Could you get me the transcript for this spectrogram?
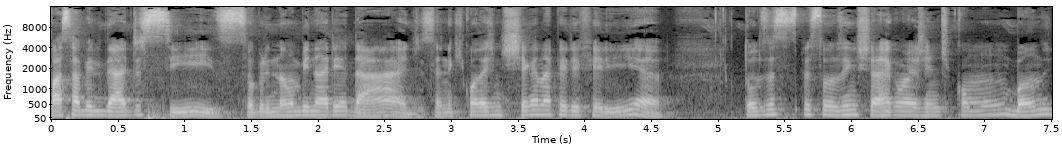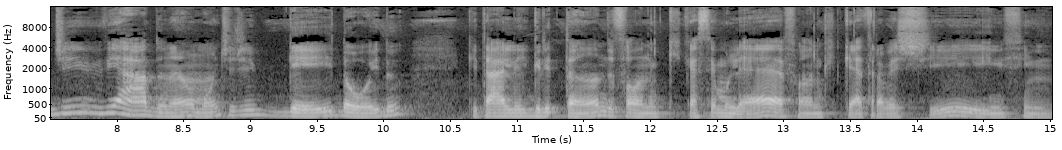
passabilidade cis, sobre não binariedade, sendo que quando a gente chega na periferia, todas essas pessoas enxergam a gente como um bando de viado, né? Um monte de gay doido que tá ali gritando, falando que quer ser mulher, falando que quer travesti, enfim,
